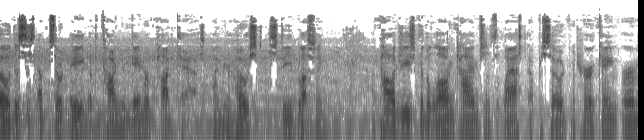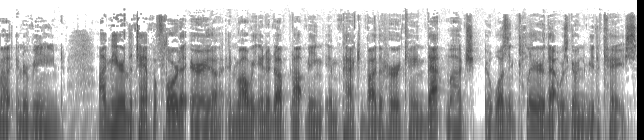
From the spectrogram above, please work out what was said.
Hello, this is episode 8 of the Cognitive Gamer Podcast. I'm your host, Steve Blessing. Apologies for the long time since the last episode, but Hurricane Irma intervened. I'm here in the Tampa, Florida area, and while we ended up not being impacted by the hurricane that much, it wasn't clear that was going to be the case.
